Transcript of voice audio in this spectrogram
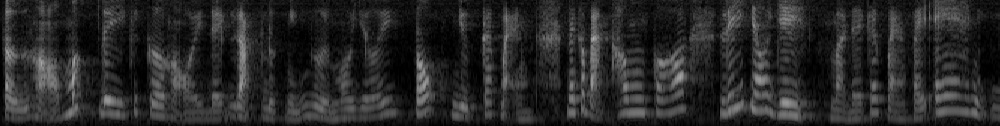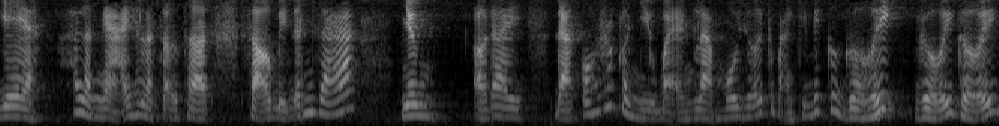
tự họ mất đi cái cơ hội để gặp được những người môi giới tốt như các bạn. Nên các bạn không có lý do gì mà để các bạn phải e dè hay là ngại hay là sợ sệt sợ bị đánh giá. Nhưng ở đây đã có rất là nhiều bạn làm môi giới các bạn chỉ biết cứ gửi gửi gửi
